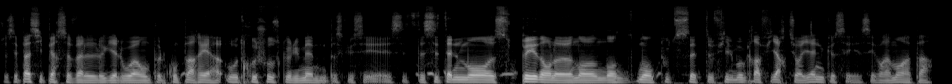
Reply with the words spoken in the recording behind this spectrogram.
Je sais pas si Perceval le Gallois, on peut le comparer à autre chose que lui-même, parce que c'est tellement spé dans, le, dans, dans, toute cette filmographie arthurienne que c'est vraiment à part.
